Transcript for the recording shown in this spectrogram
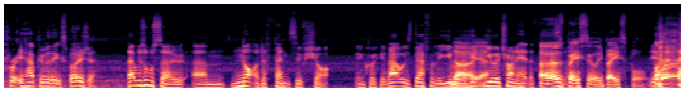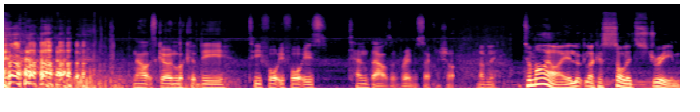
pretty happy with the exposure. That was also um, not a defensive shot in cricket. That was definitely you No, were hit, yeah. you were trying to hit the. Oh, that was there. basically baseball. Yeah, Now let's go and look at the T4040's 10,000 frame a second shot. lovely. To my eye, it looked like a solid stream.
